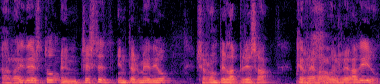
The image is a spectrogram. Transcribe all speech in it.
a raíz de esto, en este intermedio se rompe la presa que regaba el regadío.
